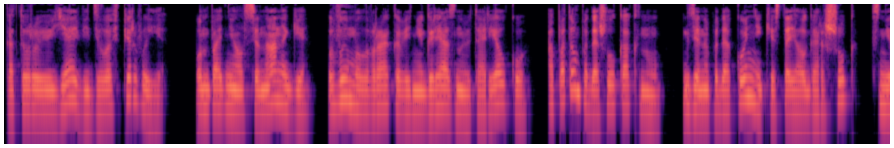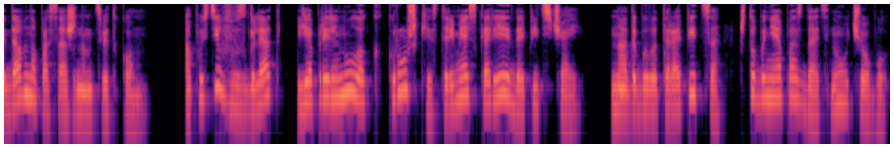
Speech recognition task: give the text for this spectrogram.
которую я видела впервые. Он поднялся на ноги, вымыл в раковине грязную тарелку, а потом подошел к окну, где на подоконнике стоял горшок с недавно посаженным цветком. Опустив взгляд, я прильнула к кружке, стремясь скорее допить чай. Надо было торопиться, чтобы не опоздать на учебу.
